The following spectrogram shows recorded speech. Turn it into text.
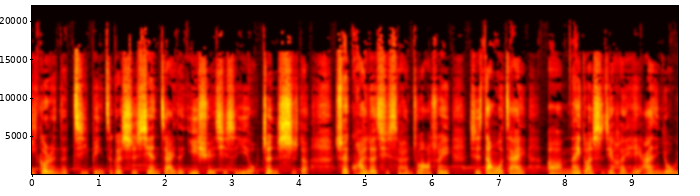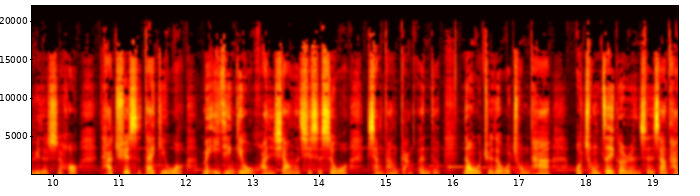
一个人的疾病，这个是现在的医学其实也有证实的，所以快乐其实很重要。所以其实当我在呃那一段时间很黑暗、忧郁的时候，它确实带给我每一天给我欢笑呢，其实是我相当感恩的。那我觉得我从他，我从这个人身上，他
